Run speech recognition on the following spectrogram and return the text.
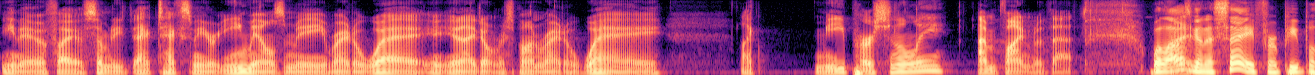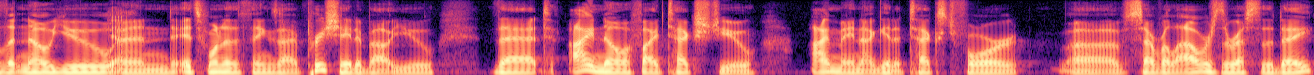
you know, if I if somebody texts me or emails me right away and I don't respond right away, like me personally, I'm fine with that. Well, I was going to say for people that know you, Yeah. and it's one of the things I appreciate about you that I know if I text you, I may not get a text for uh, several hours the rest of the day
